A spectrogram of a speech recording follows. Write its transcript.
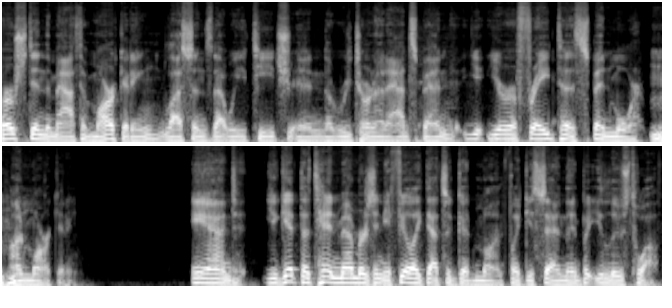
versed in the math of marketing lessons that we teach and the return on ad spend, you're afraid to spend more mm-hmm. on marketing. And you get the 10 members and you feel like that's a good month, like you said, and then but you lose 12.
